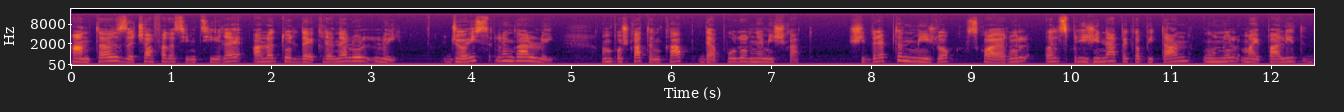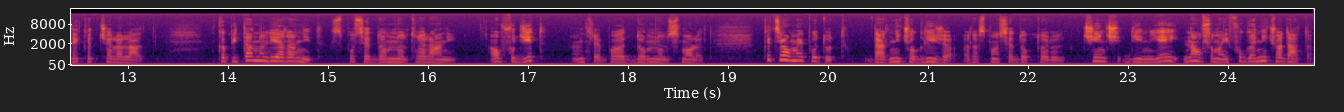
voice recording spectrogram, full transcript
Hunter zăcea fără simțire alături de crenelul lui. Joyce lângă al lui, împușcat în cap de apurul nemișcat. Și drept în mijloc, scoarul îl sprijinea pe capitan, unul mai palid decât celălalt. Capitanul e rănit, spuse domnul Trelani. Au fugit? întrebă domnul Smollett. Câți au mai putut? Dar nicio grijă, răspunse doctorul. Cinci din ei n-au să mai fugă niciodată.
